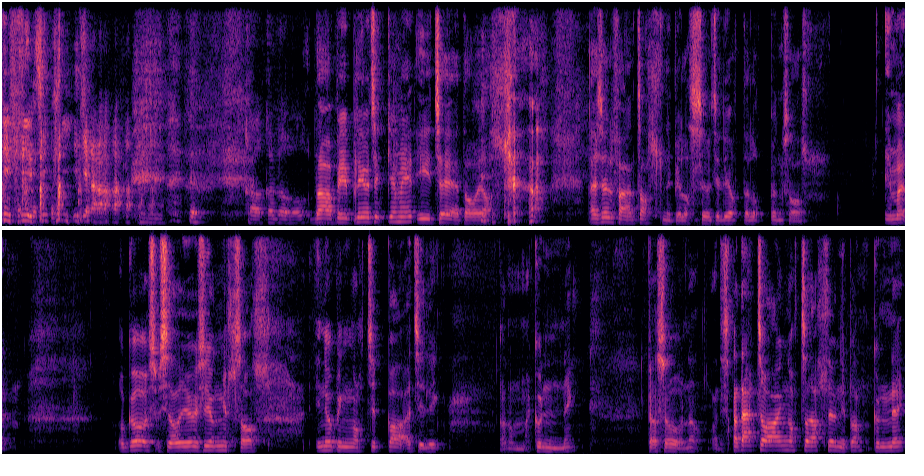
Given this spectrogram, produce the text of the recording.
Bibliotekki. Da bibliotekki me itse toja. Ei sillä fään tallni bilos syötin liotteluppensolla. Imen. кунник персона атис qadaatsuaringorterarluuni per kunnik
